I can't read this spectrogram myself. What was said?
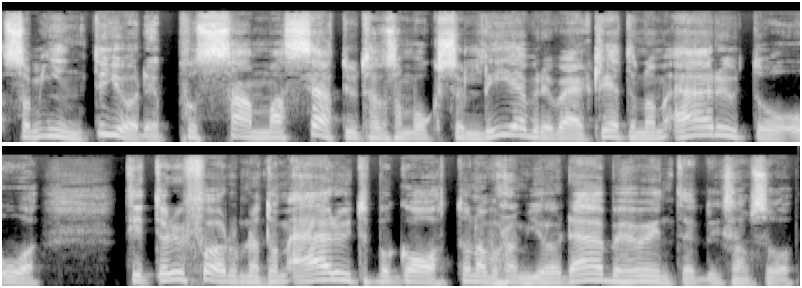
som inte gör det på samma sätt utan som också lever i verkligheten. De är ute och, och tittar du i förorten de är ute på gatorna, vad de gör där behöver inte liksom så.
